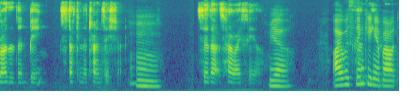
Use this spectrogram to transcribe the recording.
rather than being stuck in the transition. Hmm. So that's how I feel. Yeah. I was thinking about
